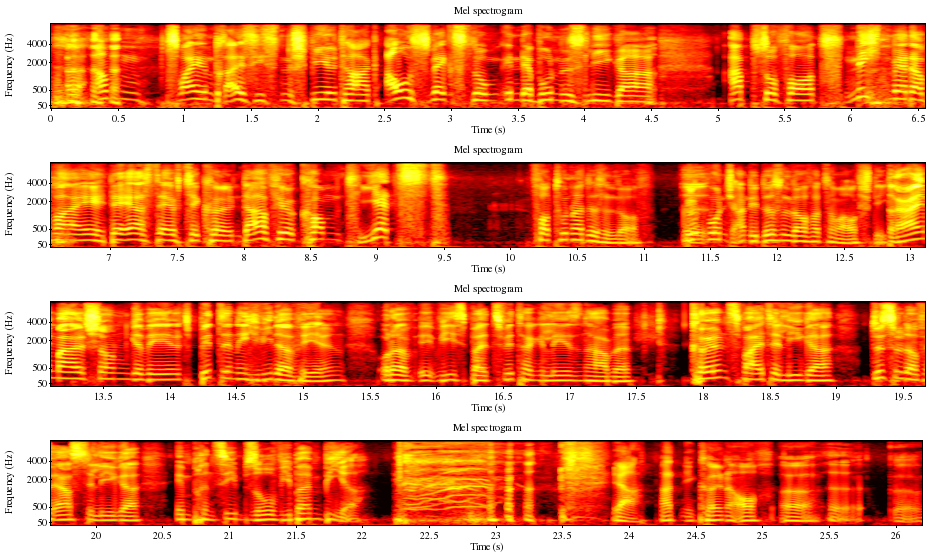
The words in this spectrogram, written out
äh, am 32. Spieltag Auswechslung in der Bundesliga. Ab sofort nicht mehr dabei der erste FC Köln. Dafür kommt jetzt Fortuna Düsseldorf. Glückwunsch an die Düsseldorfer zum Aufstieg. dreimal schon gewählt, bitte nicht wieder wählen. Oder wie ich es bei Twitter gelesen habe, Köln zweite Liga, Düsseldorf erste Liga, im Prinzip so wie beim Bier. Ja, hatten die Kölner auch äh, äh, äh,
